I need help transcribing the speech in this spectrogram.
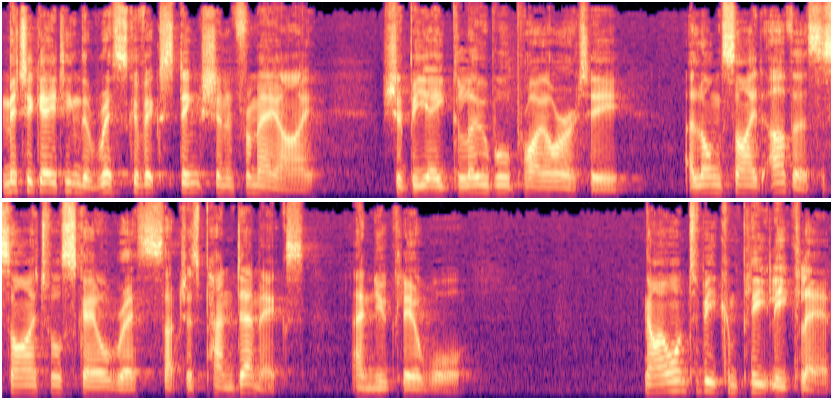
mitigating the risk of extinction from AI should be a global priority alongside other societal scale risks such as pandemics and nuclear war. Now, I want to be completely clear.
